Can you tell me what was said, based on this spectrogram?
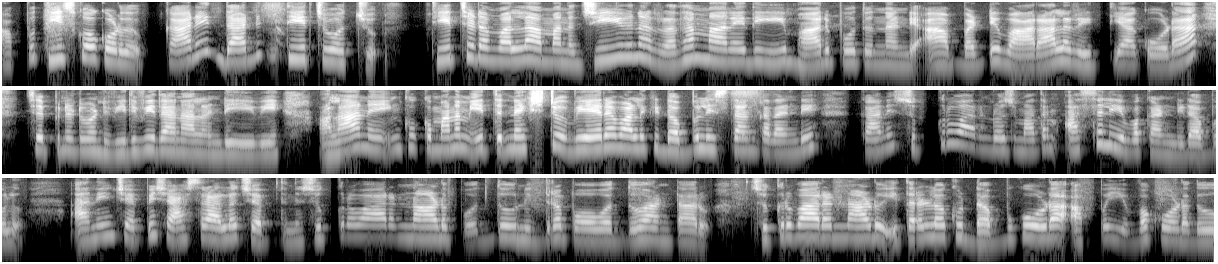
అప్పు తీసుకోకూడదు. కానీ దాన్ని తీర్చవచ్చు. తీర్చడం వల్ల మన జీవన రథం అనేది మారిపోతుందండి. ఆ బట్టి వారాల రీత్యా కూడా చెప్పినటువంటి విధి విధానాలండి ఇవి. అలానే ఇంకొక మనం ఇత నెక్స్ట్ వేరే వాళ్ళకి డబ్బులు ఇస్తాం కదండీ! కానీ శుక్రవారం రోజు మాత్రం అస్సలు ఇవ్వకండి డబ్బులు అని చెప్పి శాస్త్రాల్లో చెప్తుంది. శుక్రవారం నాడు పొద్దు నిద్రపోవద్దు అంటారు. శుక్రవారం నాడు ఇతరులకు డబ్బు కూడా అప్పు ఇవ్వకూడదు.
